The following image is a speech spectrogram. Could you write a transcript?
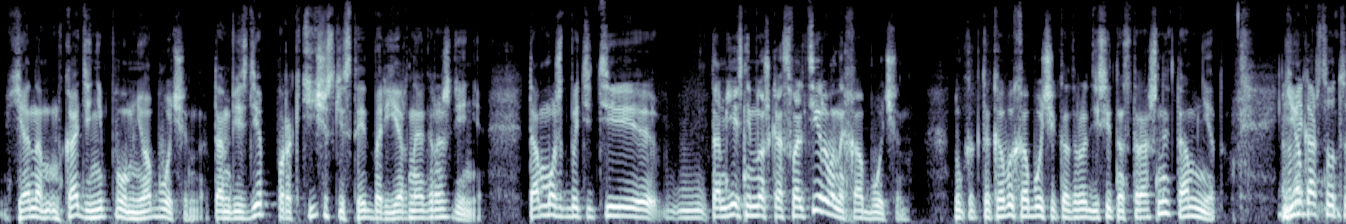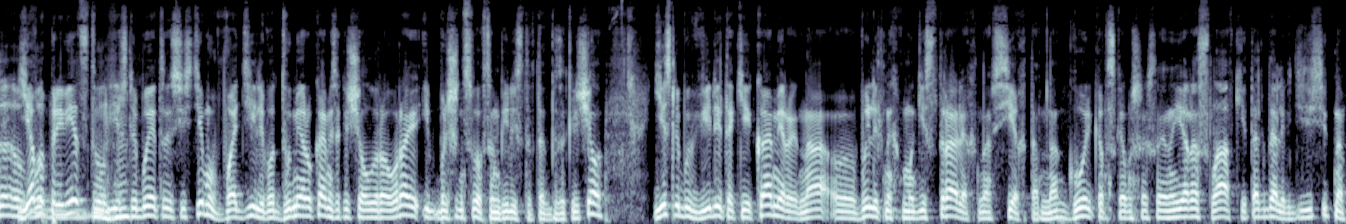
Я на МКАДе не помню обочин. Там везде практически стоит барьерное ограждение. Там, может быть, идти... Там есть немножко асфальтированных обочин, ну, как таковых обочин, которые действительно страшны, там нет. Но я, мне кажется, вот... Э, я вот... бы приветствовал, угу. если бы эту систему вводили, вот двумя руками закричал «Ура, ура!», и большинство автомобилистов так бы закричало, если бы ввели такие камеры на э, вылетных магистралях, на всех, там, на Горьковском шоссе, на Ярославке и так далее, где действительно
